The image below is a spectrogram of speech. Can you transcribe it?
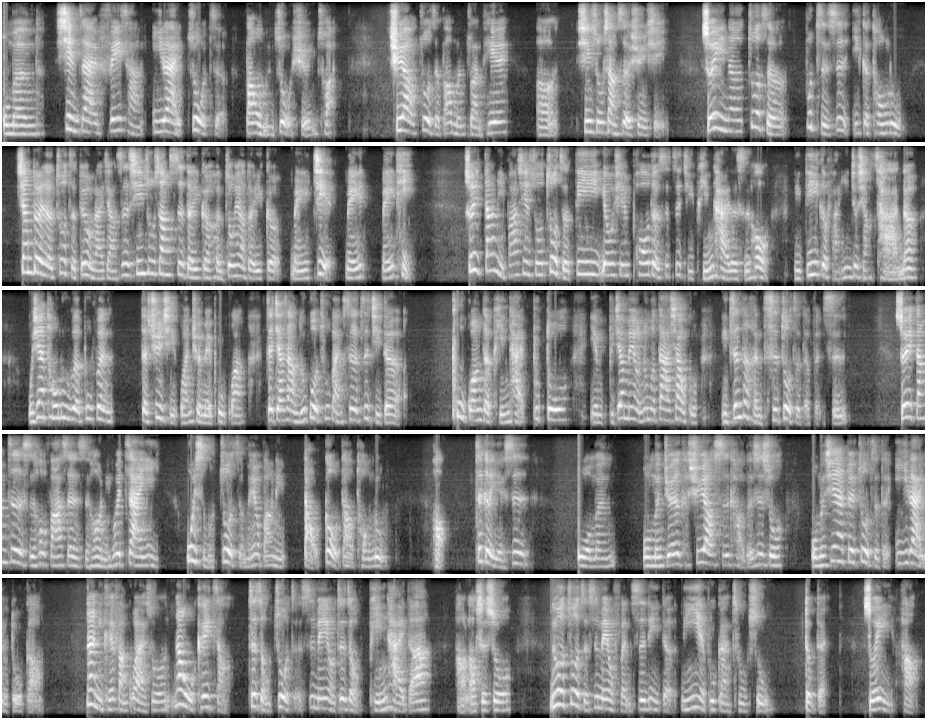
我们现在非常依赖作者帮我们做宣传，需要作者帮我们转贴。呃，新书上市的讯息，所以呢，作者不只是一个通路，相对的，作者对我们来讲是新书上市的一个很重要的一个媒介媒媒体。所以，当你发现说作者第一优先抛的是自己平台的时候，你第一个反应就想惨了。我现在通路的部分的讯息完全没曝光，再加上如果出版社自己的。曝光的平台不多，也比较没有那么大效果。你真的很吃作者的粉丝，所以当这个时候发生的时候，你会在意为什么作者没有帮你导购到通路？好，这个也是我们我们觉得需要思考的是说，我们现在对作者的依赖有多高？那你可以反过来说，那我可以找这种作者是没有这种平台的啊。好，老实说，如果作者是没有粉丝力的，你也不敢出书，对不对？所以，好，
